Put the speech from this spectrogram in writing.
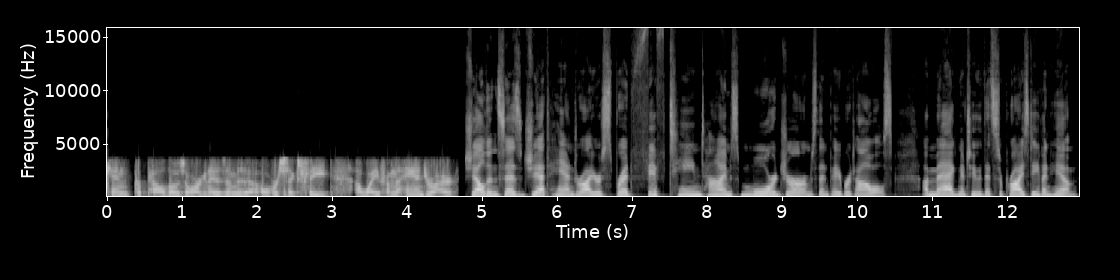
can propel those organisms uh, over six feet away from the hand dryer. Sheldon says jet hand dryers spread 15 times more germs than paper towels, a magnitude that surprised even him.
